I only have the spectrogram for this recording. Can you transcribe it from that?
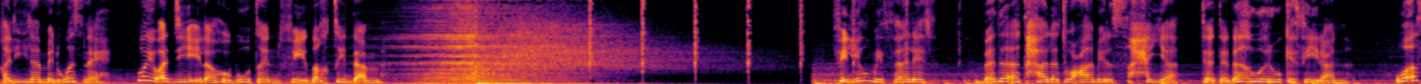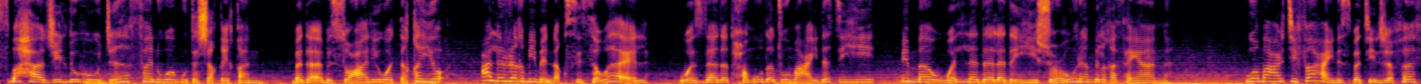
قليلا من وزنه ويؤدي إلى هبوط في ضغط الدم. في اليوم الثالث بدأت حالة عامر الصحية تتدهور كثيرا وأصبح جلده جافا ومتشققا بدأ بالسعال والتقيؤ على الرغم من نقص السوائل. وازدادت حموضة معدته مما ولد لديه شعورا بالغثيان. ومع ارتفاع نسبة الجفاف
